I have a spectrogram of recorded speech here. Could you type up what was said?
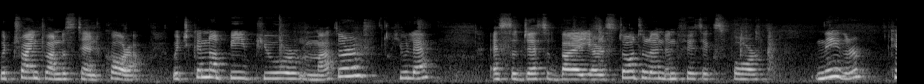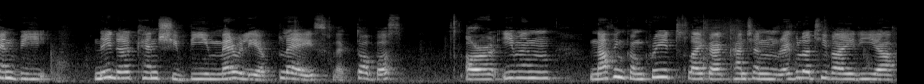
with trying to understand Cora, which cannot be pure matter, Hule, as suggested by Aristotle and Physics 4. Neither can be neither can she be merely a place like topos, or even nothing concrete like a Kantian regulative idea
